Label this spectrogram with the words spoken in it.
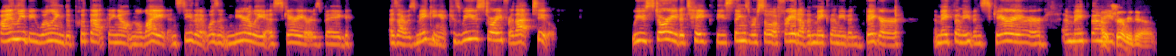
finally be willing to put that thing out in the light and see that it wasn't nearly as scary or as big as I was making it. Because we use story for that too. We use story to take these things we're so afraid of and make them even bigger and make them even scarier and make them. Oh, even, sure we do.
